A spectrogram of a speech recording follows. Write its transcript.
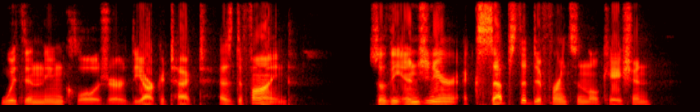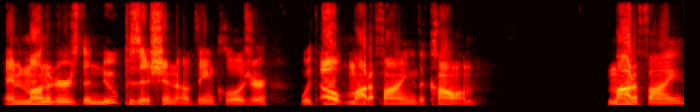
within the enclosure the architect has defined. So the engineer accepts the difference in location and monitors the new position of the enclosure without modifying the column. Modify,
